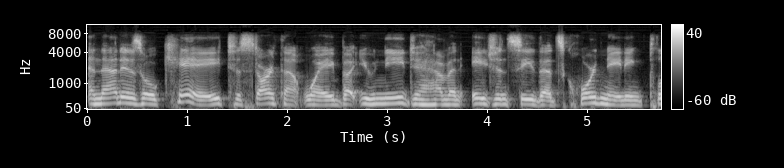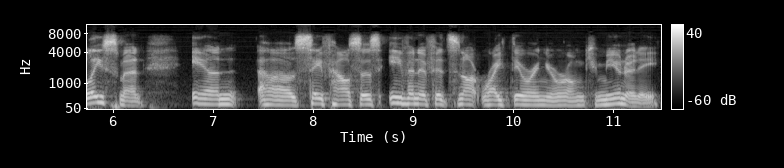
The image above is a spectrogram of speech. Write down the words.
And that is okay to start that way, but you need to have an agency that's coordinating placement in uh, safe houses, even if it's not right there in your own community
